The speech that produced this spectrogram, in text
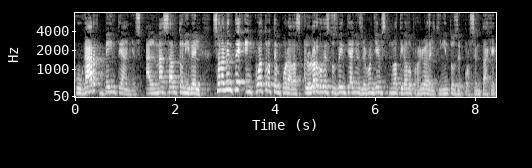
jugar 20 años al más alto nivel. Solamente en cuatro temporadas, a lo largo de estos 20 años, LeBron James no ha tirado por arriba del 500 de porcentaje.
